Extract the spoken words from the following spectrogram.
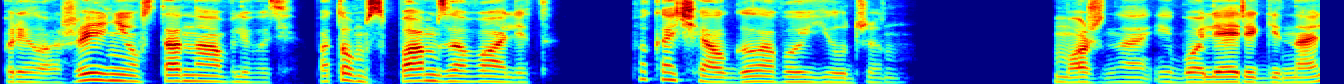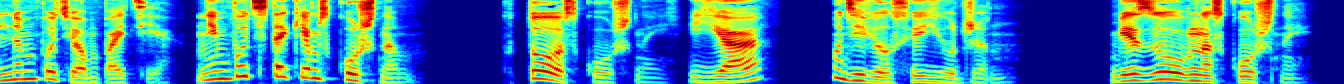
Приложение устанавливать, потом спам завалит», — покачал головой Юджин. Можно и более оригинальным путем пойти. Не будь таким скучным. Кто скучный? Я? Удивился Юджин. Безумно скучный.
